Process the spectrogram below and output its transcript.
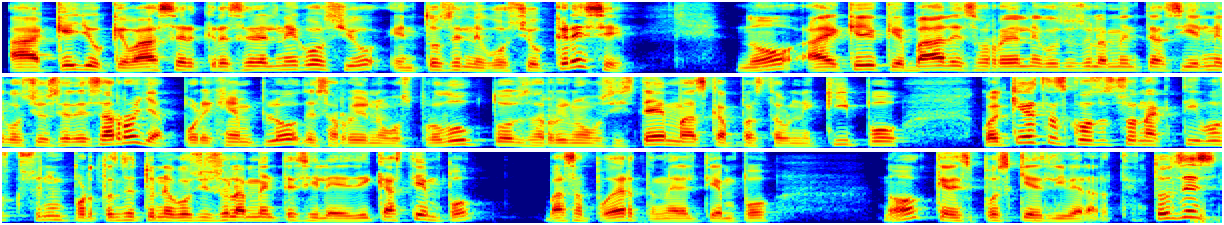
a aquello que va a hacer crecer el negocio, entonces el negocio crece. ¿No? Aquello que va a desarrollar el negocio solamente así el negocio se desarrolla. Por ejemplo, desarrollo de nuevos productos, desarrollo de nuevos sistemas, capacitar un equipo. Cualquiera de estas cosas son activos que son importantes de tu negocio y solamente si le dedicas tiempo vas a poder tener el tiempo, ¿no? Que después quieres liberarte. Entonces,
